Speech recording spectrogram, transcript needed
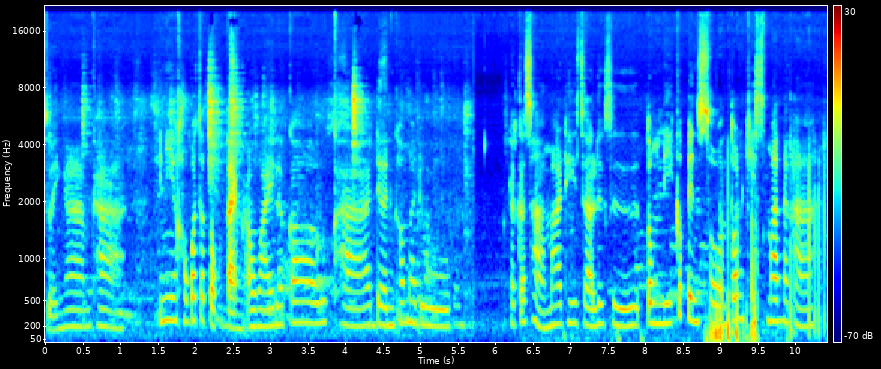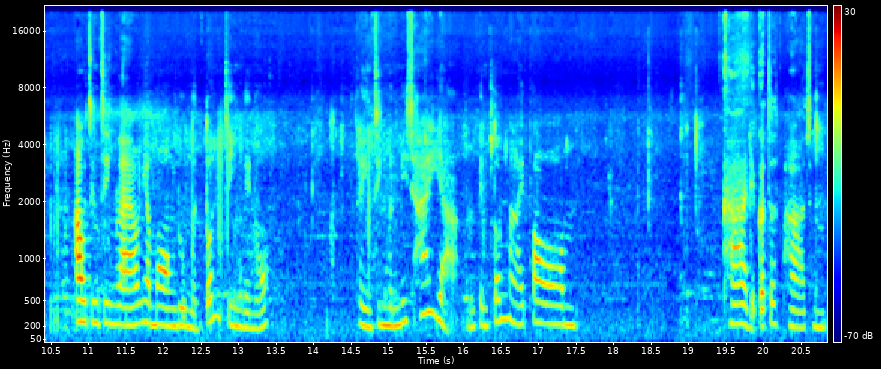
สวยงามค่ะ ที่นี่เขาก็จะตกแต่งเอาไว้แล้วก็ลูกค้าเดินเข้ามาดู แล้วก็สามารถที่จะเลือกซื้อตรงนี้ก็เป็นโซนต้นคริสต์มาสนะคะ เอาจริง ๆ แล้วเนี่ยมองดูเหมือนต้นจริงเลยเนาะแต่จริง ๆ มันไม่ใช่อะ มันเป็นต้นไม้ปลอม ค่ะเดี๋ยวก็จะพาชมไป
